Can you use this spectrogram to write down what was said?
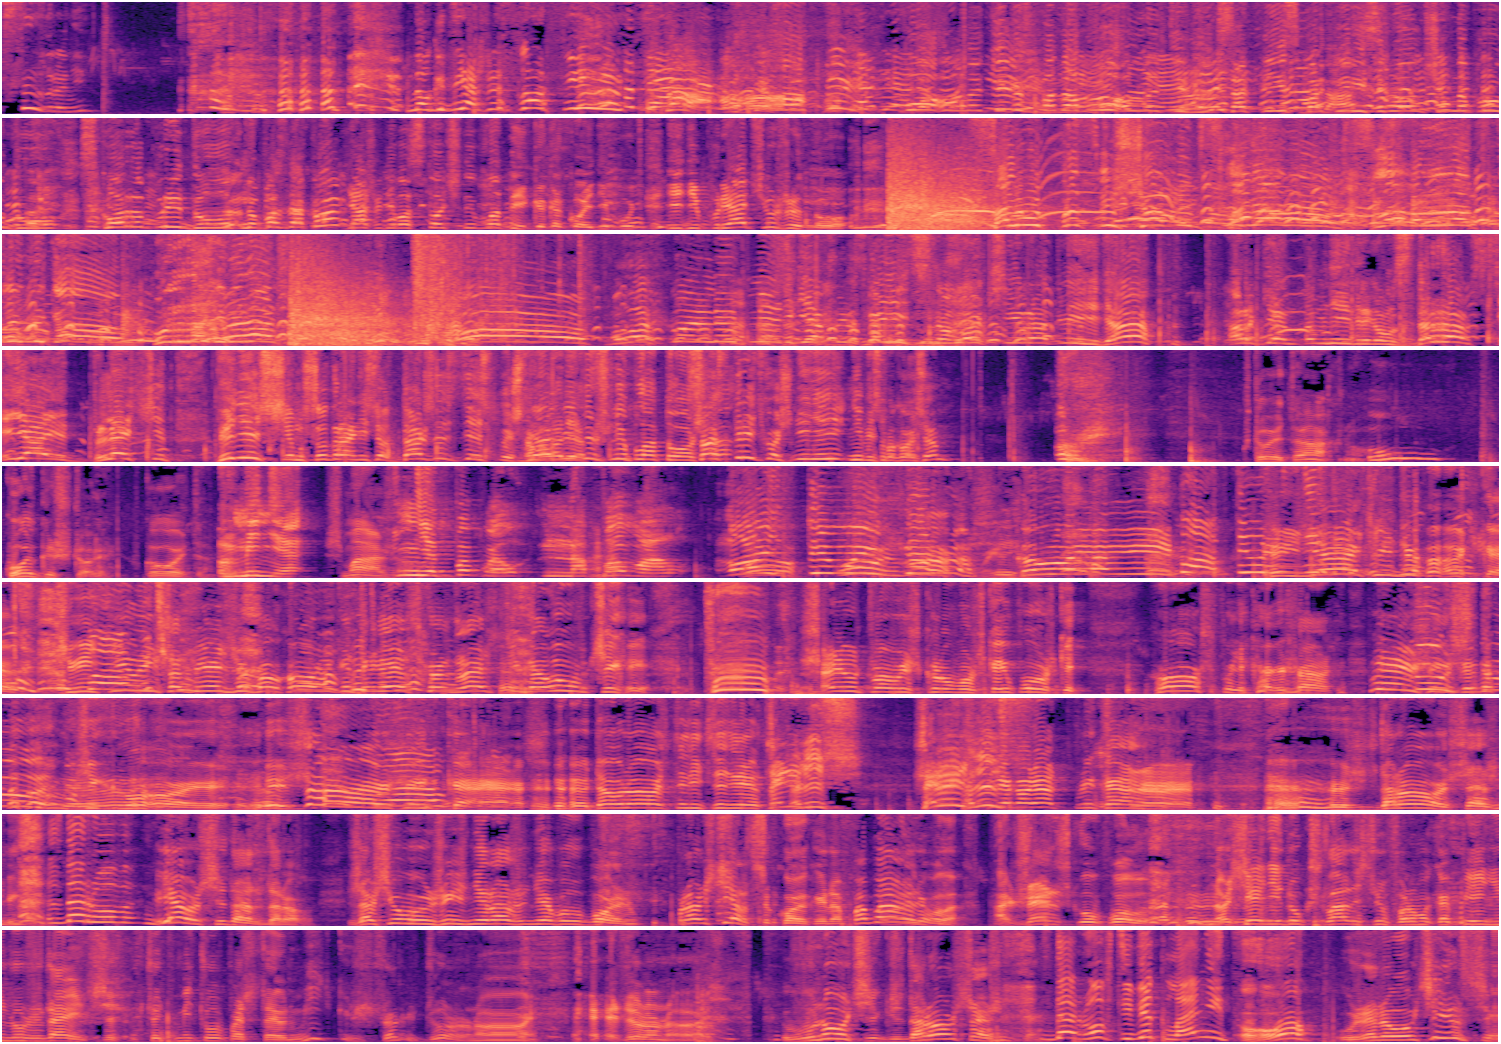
В Сызрани. Но где же София? Полноте, господа, полноте! София с Порфирием Семеновичем на пруду. Скоро придут. Ну, познакомь. Я же не восточный владыка какой-нибудь и не прячу жену. Салют просвещенным славянам! Слава родственникам! Ура, генеральше! О, я превосходительство. Очень рад видеть, а? Аргентом Нидригом здоров, сияет, блещет, винищем с утра несет. Даже здесь слышно, Я, молодец. видишь ли, Платошка? Сострить хочешь? Не-не, не беспокойся. Кто это ахнул? Колька, что ли? В кого это? В меня. Смажу. Нет, попал. Наповал. Ой, ты мой хороший. Кого я вижу? Пап, ты уже Я дочка, светила и созвездие полковника Трелецкого. Здрасте, голубчики. Фу, салют вам из крупушкой пушки. Господи, как жарко. Мишенька, голубчик мой. Сашенька. Давно вас не лицезрел. Садись. Садись, тебе говорят, приказываю. Здорово, Сашенька. Здорово. Я уж всегда здоров. За всю мою жизнь ни разу не был болен. Правда, сердце кое-когда побаливало от женского пола. Но сей недуг сладостным фармакопей не нуждается. Кто-то метлу поставил. Митька, что ли, дурной. Дурной. Внучек, здоров, Сашенька? Здоров, тебе кланяется. Ого, уже научился.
